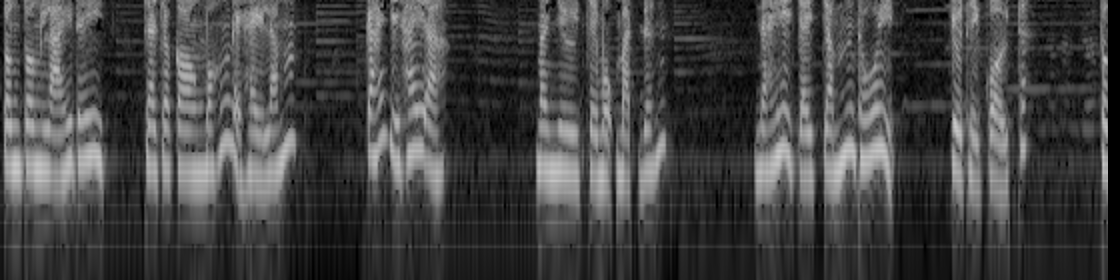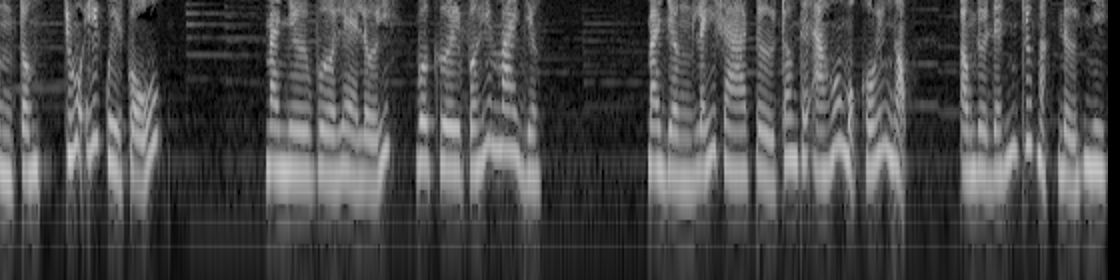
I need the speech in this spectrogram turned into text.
Tuần tuần lại đi Cha cho con món này hay lắm. Cái gì hay à? Mai Như chạy một mạch đến nãy chạy chậm thôi Kiều thị quở trách. Tuần tuần, chú ý quỳ cũ. Mai Như vừa lè lưỡi, vừa cười với Mai Dần. Mai Dần lấy ra từ trong tay áo một khối ngọc. Ông đưa đến trước mặt nữ nhi,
